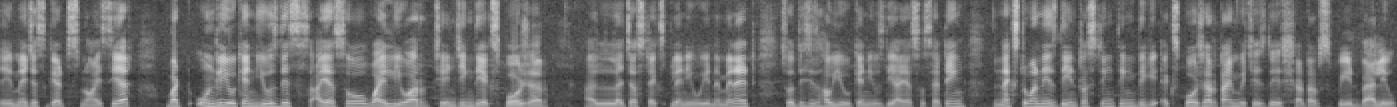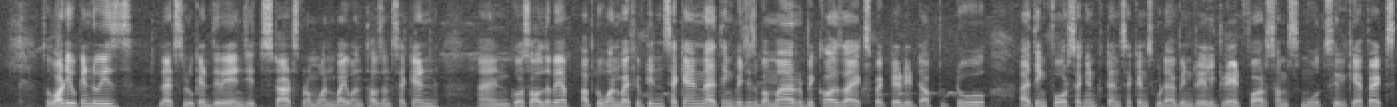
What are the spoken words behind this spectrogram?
the images gets noisier but only you can use this ISO while you are changing the exposure. I will uh, just explain you in a minute. So, this is how you can use the ISO setting. The next one is the interesting thing the exposure time which is the shutter speed value. So, what you can do is let us look at the range it starts from 1 by 1000 second and goes all the way up, up to 1 by 15 second I think which is bummer because I expected it up to I think 4 second to 10 seconds would have been really great for some smooth silky effects.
